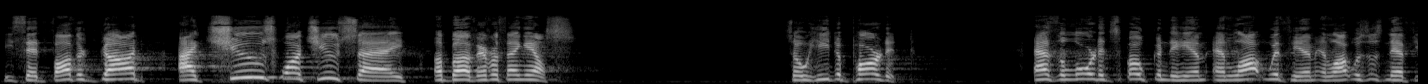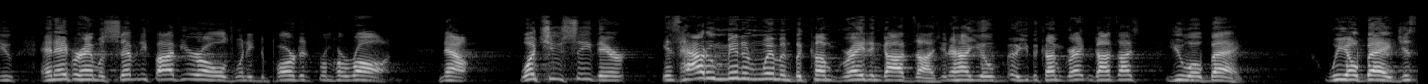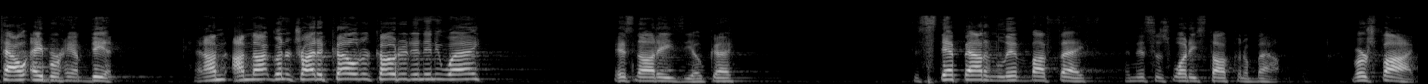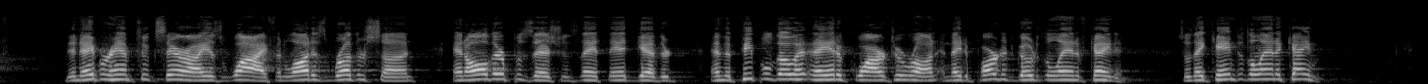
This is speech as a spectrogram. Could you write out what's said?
He said, Father God, I choose what you say above everything else. So he departed as the Lord had spoken to him, and Lot with him, and Lot was his nephew, and Abraham was 75 year old when he departed from Haran. Now, what you see there is how do men and women become great in God's eyes? You know how you, you become great in God's eyes? You obey. We obey just how Abraham did. And I'm, I'm not going to try to color code it in any way. It's not easy, okay? To step out and live by faith. And this is what he's talking about. Verse 5. Then Abraham took Sarai, his wife, and Lot, his brother's son, and all their possessions that they had gathered and the people though they had acquired to Haran, and they departed to go to the land of Canaan. So they came to the land of Canaan.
